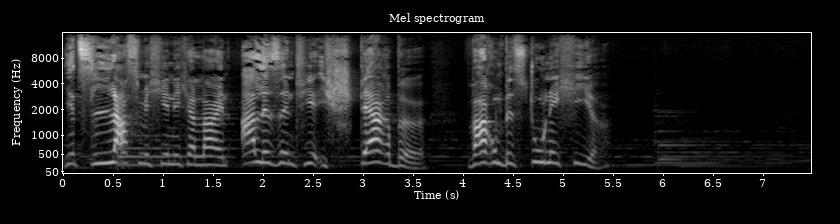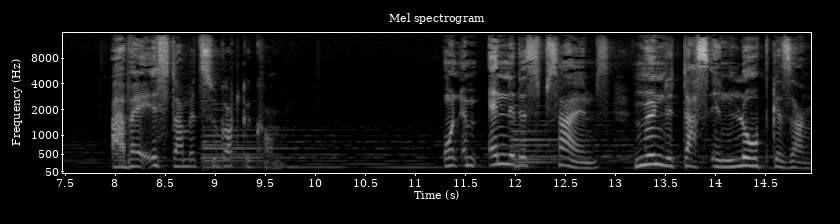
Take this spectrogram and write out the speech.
Jetzt lass mich hier nicht allein. Alle sind hier. Ich sterbe. Warum bist du nicht hier? Aber er ist damit zu Gott gekommen. Und am Ende des Psalms mündet das in Lobgesang.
